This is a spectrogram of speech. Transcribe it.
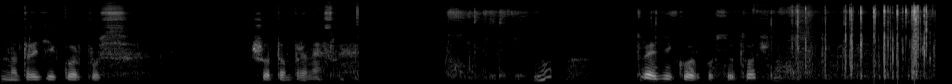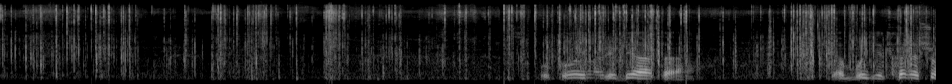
на третій корпус, що там принесли. Ну, третій корпус це точно. Спокойно, ребята. Будет хорошо.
